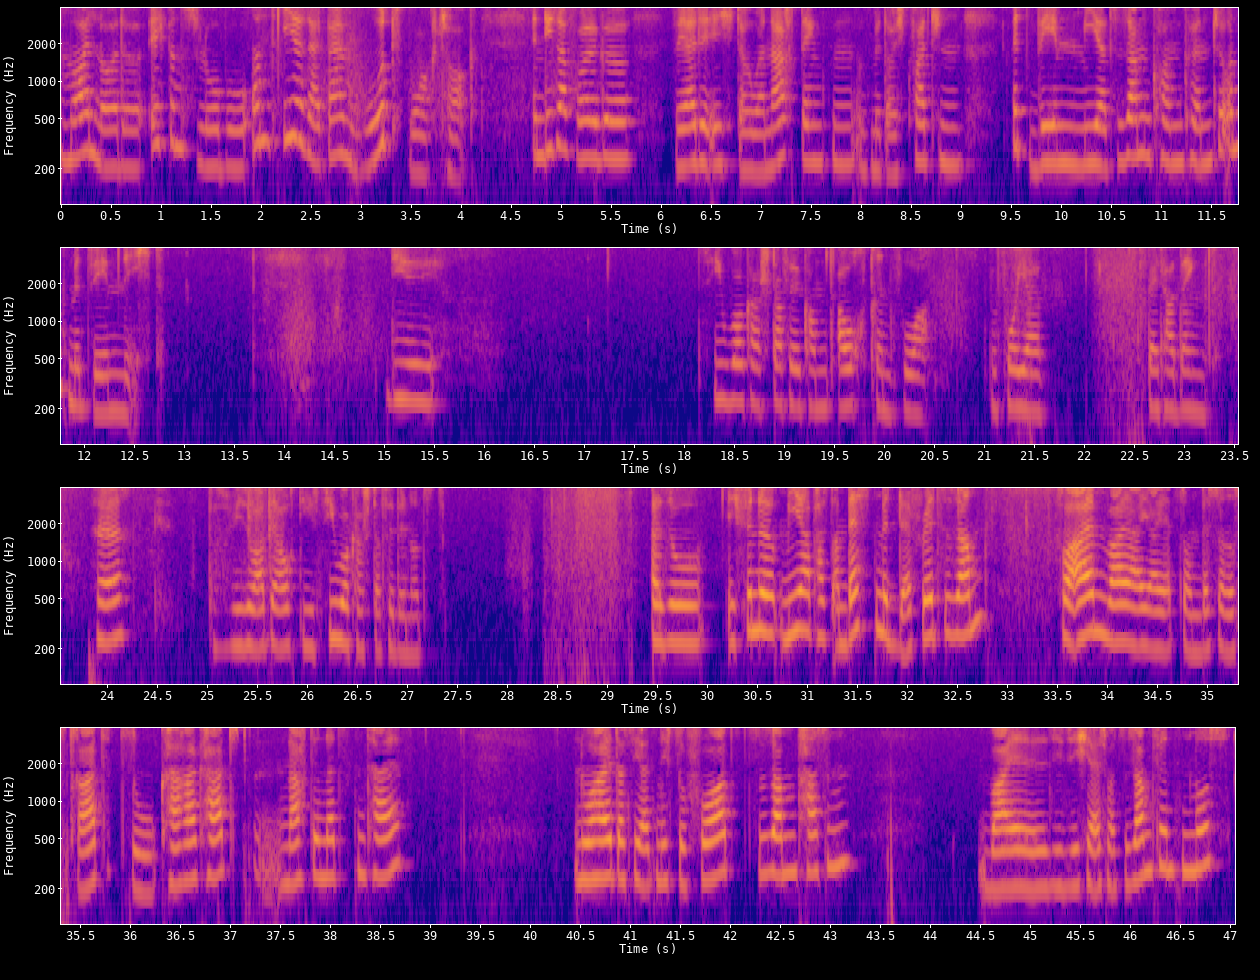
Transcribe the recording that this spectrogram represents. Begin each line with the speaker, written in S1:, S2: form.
S1: Moin Leute, ich bin's Lobo und ihr seid beim Woodwalk Talk. In dieser Folge werde ich darüber nachdenken und mit euch quatschen, mit wem Mia zusammenkommen könnte und mit wem nicht. Die Seawalker Staffel kommt auch drin vor, bevor ihr später denkt. Hä? Wieso hat er auch die Seawalker Staffel benutzt? Also, ich finde, Mia passt am besten mit Jeffrey zusammen. Vor allem, weil er ja jetzt so ein besseres Draht zu Karak hat nach dem letzten Teil. Nur halt, dass sie halt nicht sofort zusammenpassen, weil sie sich ja erstmal zusammenfinden muss.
